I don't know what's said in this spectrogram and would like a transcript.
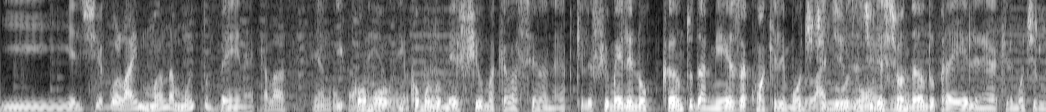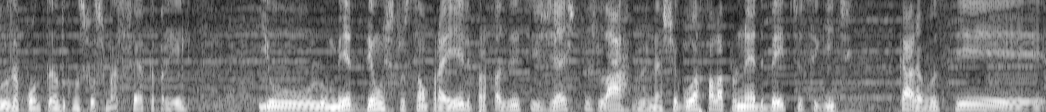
E ele chegou lá e manda muito bem, né? Aquela cena. E como, é e como o Lumet filma aquela cena, né? Porque ele filma ele no canto da mesa com aquele monte Lá de de luzes longe, direcionando pra ele, né? Aquele monte de luz apontando como se fosse uma seta pra ele. E o Lumet deu uma instrução pra ele pra fazer esses gestos largos, né? Chegou a falar pro Ned Bates o seguinte: Cara, você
